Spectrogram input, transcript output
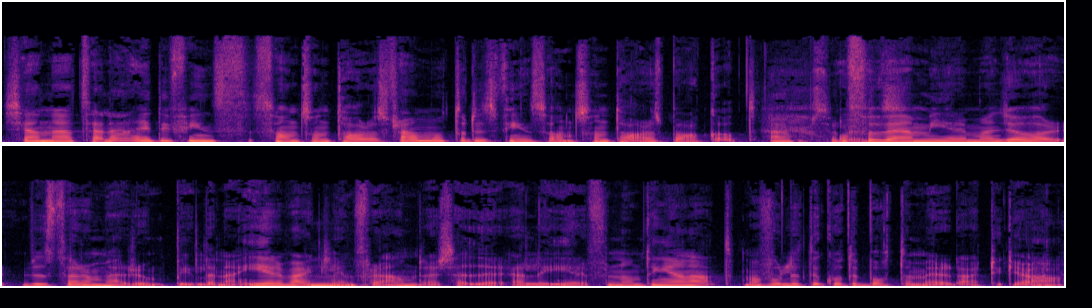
känner att så här, nej, det finns sånt som tar oss framåt och det finns sånt som tar oss bakåt. Absolut. Och för vem är det man gör, visar de här rumpbilderna? Är det verkligen för andra tjejer eller är det för någonting annat? Man får lite gå till botten med det där tycker jag. ja,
